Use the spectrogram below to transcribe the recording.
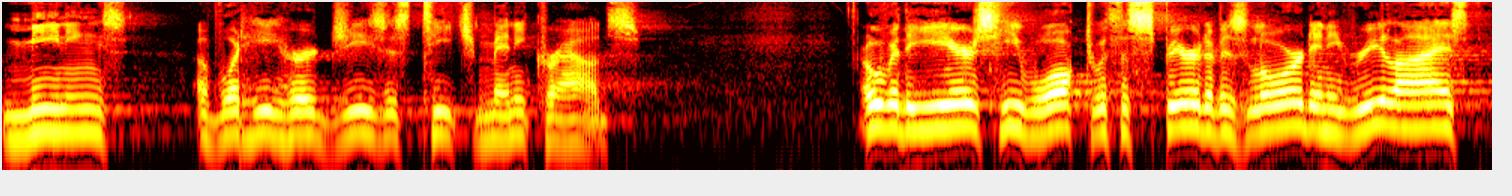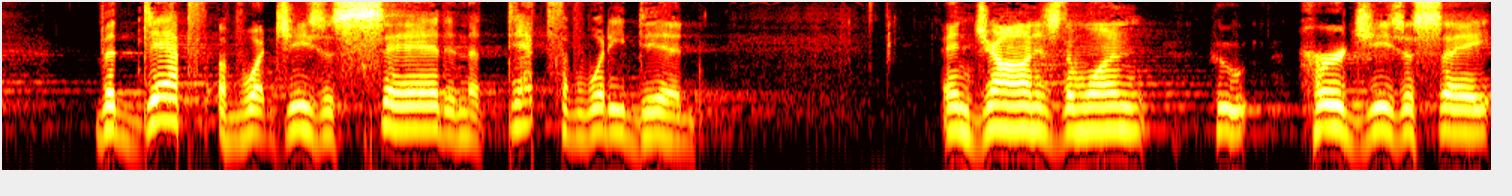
meanings of what he heard Jesus teach many crowds. Over the years, he walked with the Spirit of his Lord and he realized the depth of what Jesus said and the depth of what he did. And John is the one who heard Jesus say,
